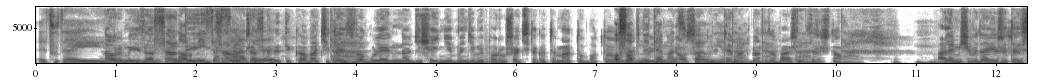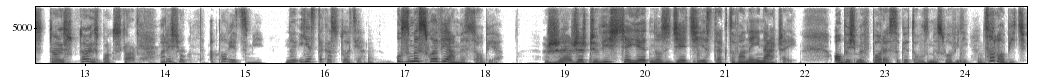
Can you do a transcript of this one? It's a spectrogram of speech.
e, tutaj normy i zasady normy i, cały czas krytykować i to jest w Tak. ogóle, no dzisiaj nie będziemy poruszać tego tematu, bo to Osobny jakby temat. Osobny temat, tak, bardzo tak, ważny tak, zresztą. Tak. Mhm. Ale mi się wydaje, że to jest, to jest, to jest podstawa. Marysiu, a powiedz mi, no i jest taka sytuacja, uzmysławiamy sobie, że rzeczywiście jedno z dzieci jest traktowane inaczej. Obyśmy w porę sobie to uzmysłowili. Co robić?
